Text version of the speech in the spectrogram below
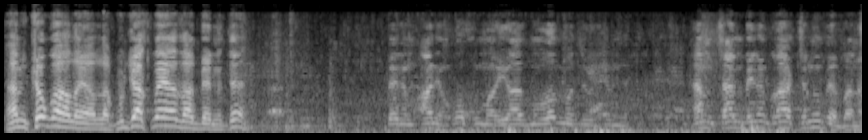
Hem çok ağlayanlar, kucaklayanlar beni de. Benim hani okuma yazma olmadığı için. Hem sen benim kartımı ver bana.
